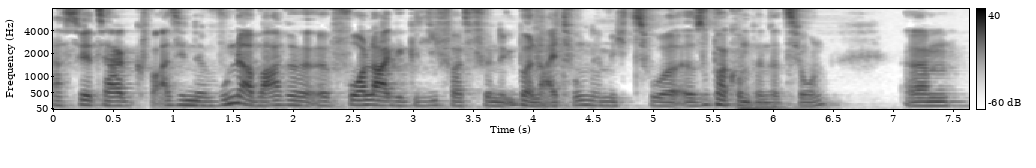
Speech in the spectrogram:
hast du jetzt ja quasi eine wunderbare äh, Vorlage geliefert für eine Überleitung, nämlich zur äh, Superkompensation. Ähm,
